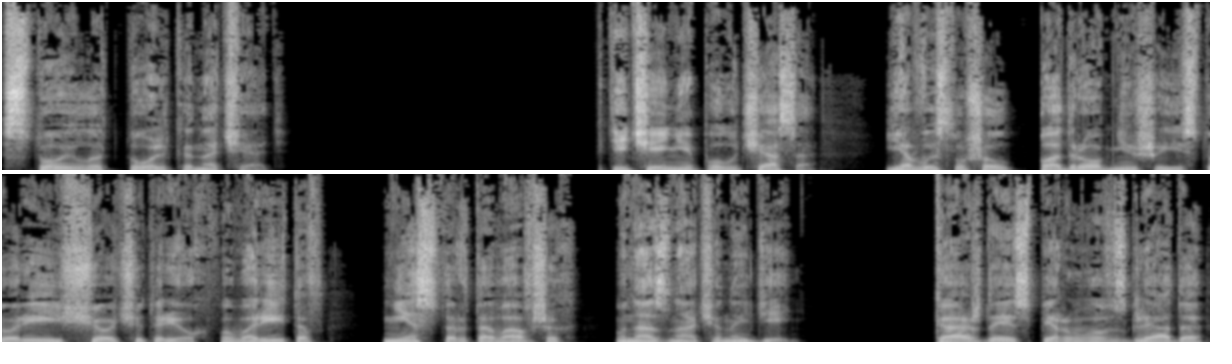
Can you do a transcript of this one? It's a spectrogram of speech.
Стоило только начать. В течение получаса я выслушал подробнейшие истории еще четырех фаворитов, не стартовавших в назначенный день. Каждая с первого взгляда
